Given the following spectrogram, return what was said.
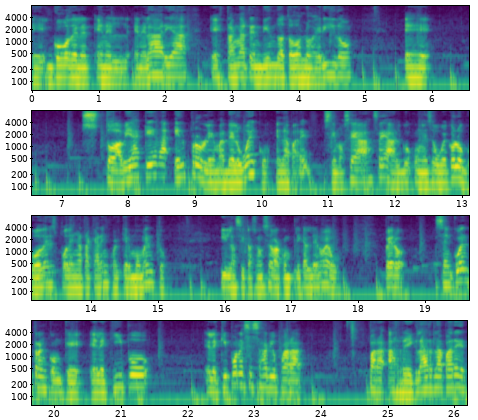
eh, Godel en el, en el área, están atendiendo a todos los heridos. Eh, todavía queda el problema del hueco en la pared. Si no se hace algo con ese hueco, los Godels pueden atacar en cualquier momento y la situación se va a complicar de nuevo. Pero se encuentran con que el equipo, el equipo necesario para, para arreglar la pared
